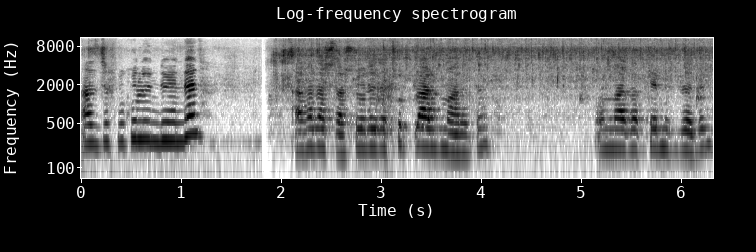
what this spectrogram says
Azıcık bükülündüğünden. Arkadaşlar şöyle de turplarım vardı. Onları da temizledim.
